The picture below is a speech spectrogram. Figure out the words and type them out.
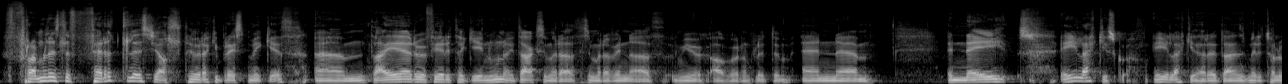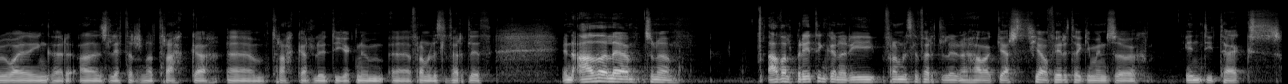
Framleiðslu ferlið sjálft hefur ekki breyst mikið. Um, það eru fyrirtæki núna í dag sem er að, sem er að vinna að mjög áhugaðan flutum en um, Nei, eiginlega ekki sko, eiginlega ekki, það er aðeins meiri tölvuvæðing, það er aðeins lettar svona trakka, um, trakka hluti gegnum uh, framleysluferlið, en aðalega svona, aðal breytinganar í framleysluferliðinu hafa gerst hjá fyrirtækjum eins og Inditex,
